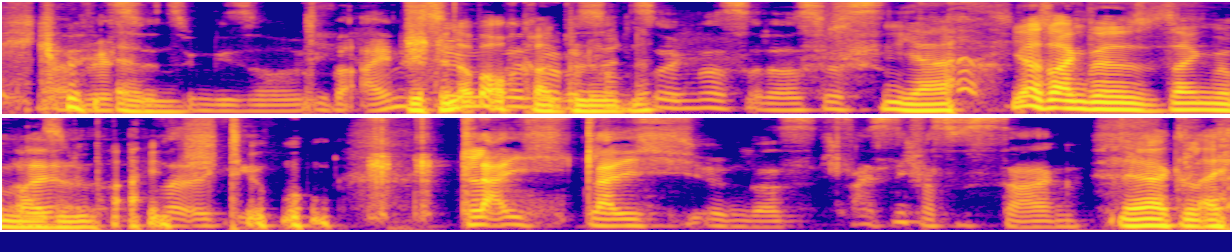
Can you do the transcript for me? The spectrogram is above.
Ich, ja, willst ähm, jetzt irgendwie so übereinstimmen? Wir sind aber auch gerade blöd, ne? Irgendwas, oder was ja, ja, sagen wir, sagen wir mal oder, so eine Übereinstimmung. Gleich, gleich irgendwas. Ich weiß nicht, was du sagen. Ja, gleich.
